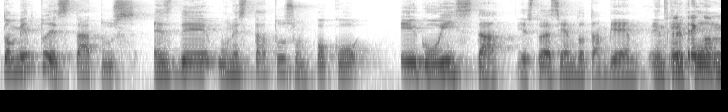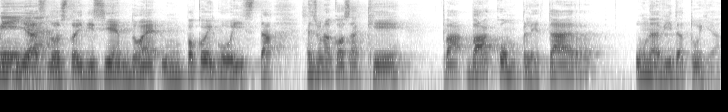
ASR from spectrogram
también tu estatus es de un estatus un poco egoísta, y estoy haciendo también, entre, comillas, lo estoy diciendo, ¿eh? un poco egoísta. Es una cosa que va, va a completar una vida tuya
